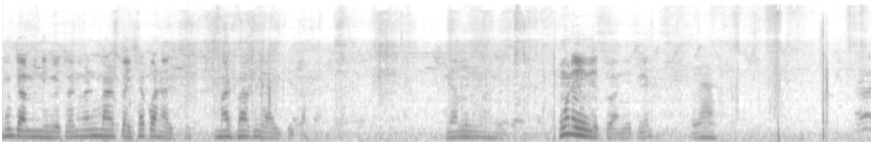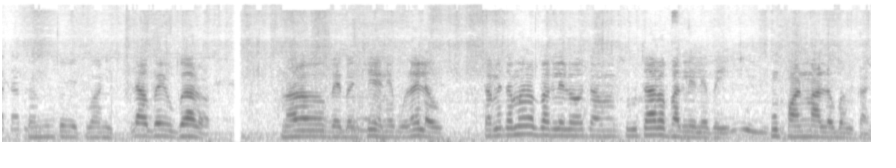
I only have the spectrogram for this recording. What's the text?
હું જમીન નહીં વેચવાની મને મારા પૈસા કોણ હાલશે મારા ભાગ લે હાલશે તા. જમીન નહીં હું નહીં વેચવાની એટલે? ના. જમીન તો વેચવાની લા ભાઈ ઊભા રહો. મારો ભાઈબંધ છે એને બોલાવી લઉં. તમે તમારો ભાગ લઈ લો તમે તું તારો ભાગ લઈ લે ભાઈ. હું ફોન માર લઉં બંકાલ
